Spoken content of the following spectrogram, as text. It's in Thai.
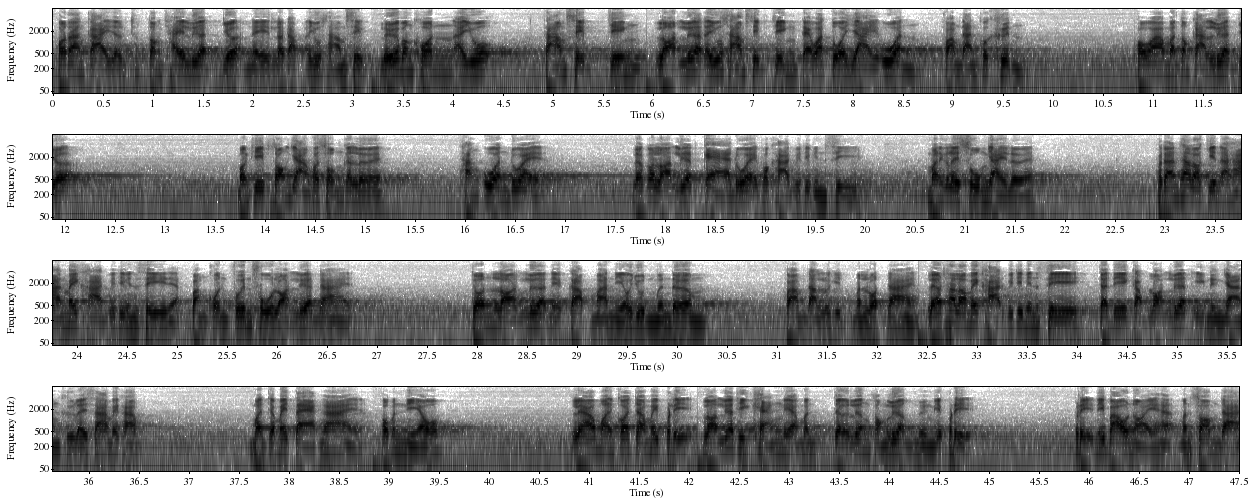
เพราะร่างกายจะต้องใช้เลือดเยอะในระดับอายุ 30 หรือบางคนอายุ 30 จริง หลอดเลือดอายุ 30 จริง แต่ว่าตัวใหญ่อ้วนความดันก็ขึ้น เพราะว่ามันต้องการเลือดเยอะ บางทีสองอย่างผสมกันเลย ทั้งอ้วนด้วย แล้วก็หลอดเลือดแก่ด้วยเพราะขาดวิตามินซีมันก็เลยสูงใหญ่เลย เพราะฉะนั้นถ้าเรากินอาหารไม่ขาดวิตามินซีเนี่ยบางคนฟื้นฟูหลอดเลือดได้ จนหลอดเลือดเนี่ยกลับมาเหนียวหยุ่นเหมือนเดิม ความดันโลหิตมันลดได้ แล้วถ้าเราไม่ขาดวิตามินซีจะดีกับหลอดเลือดอีกหนึ่งอย่างคืออะไรทราบไหมครับ มันจะไม่แตกง่าย เพราะมันเหนียว แล้วมันก็จะไม่ปริหลอดเลือดที่แข็งเนี่ยมันเจอเรื่องสองเรื่องหนึ่งนี่ปริ ปรินี่เบาหน่อยฮะมันซ่อมได้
